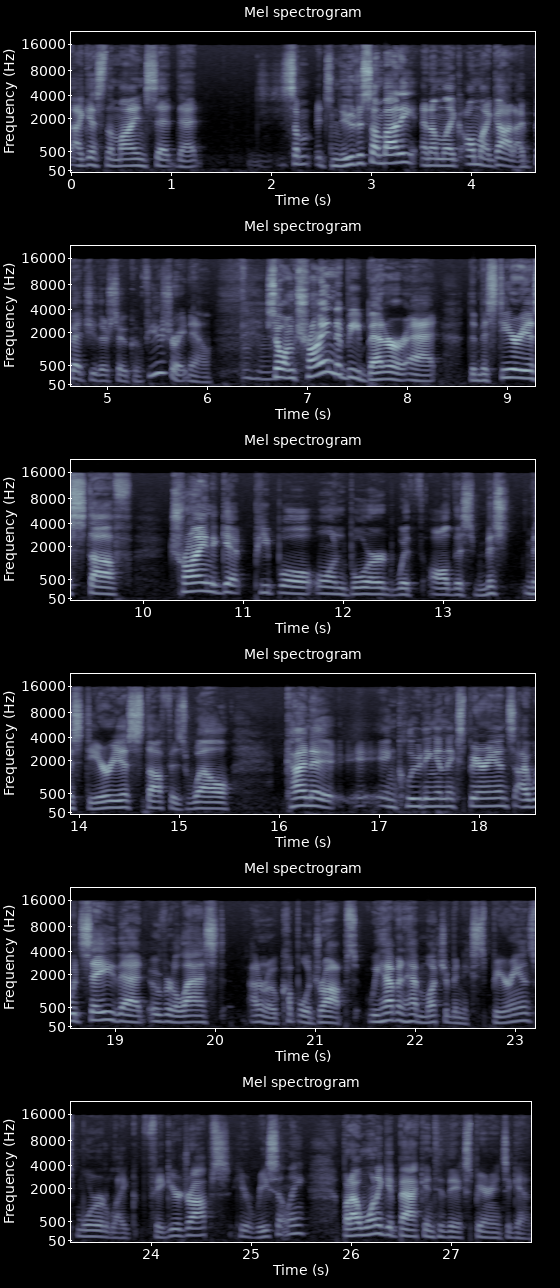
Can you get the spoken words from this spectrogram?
I guess the mindset that some it's new to somebody and I'm like, "Oh my god, I bet you they're so confused right now." Mm-hmm. So I'm trying to be better at the mysterious stuff, trying to get people on board with all this mis- mysterious stuff as well, kind of including an experience. I would say that over the last I don't know, couple of drops, we haven't had much of an experience, more like figure drops here recently, but I want to get back into the experience again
